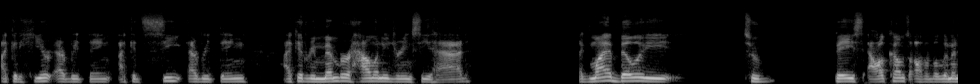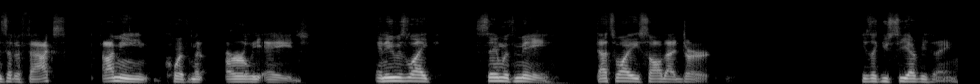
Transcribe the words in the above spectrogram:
I could hear everything. I could see everything. I could remember how many drinks he had. Like my ability to base outcomes off of a limited set of facts. I mean, Corey, from an early age. And he was like, same with me. That's why he saw that dirt. He's like, you see everything.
